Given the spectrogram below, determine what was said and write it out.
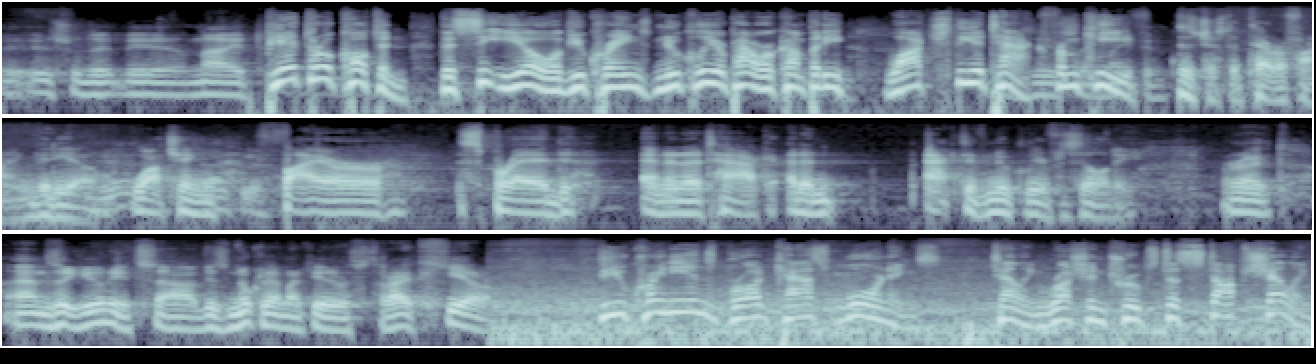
It should be night. Petro Kotin, the CEO of Ukraine's nuclear power company, watched the attack from Kiev. This is just a terrifying video. Watching fire spread and an attack at an active nuclear facility. Right. And the units uh, with nuclear materials right here. The Ukrainians broadcast warnings, telling Russian troops to stop shelling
